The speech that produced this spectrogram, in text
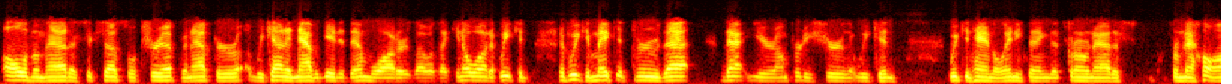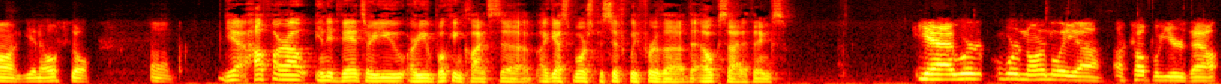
all of them had a successful trip. And after we kind of navigated them waters i was like you know what? If we could if we could make it through that that year i'm pretty sure that we can we can handle anything that's thrown at us from now on you know? So um, yeah how far out in advance are you are you booking clients uh, i guess more specifically for the the elk side of things yeah we're we're normally uh, a couple years out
